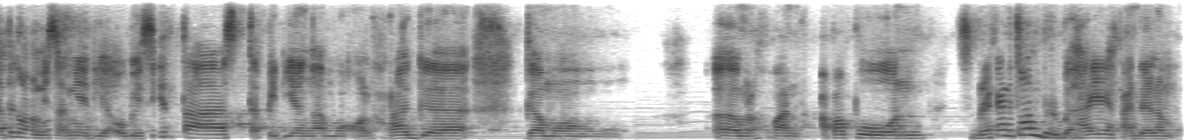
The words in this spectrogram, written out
tapi kalau misalnya dia obesitas tapi dia nggak mau olahraga nggak mau uh, melakukan apa pun sebenarnya kan itu kan berbahaya kan dalam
